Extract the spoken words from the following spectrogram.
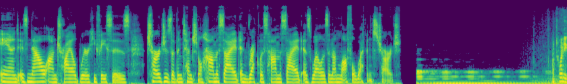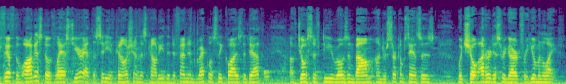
and is now on trial where he faces charges of intentional homicide and reckless homicide, as well as an unlawful weapons charge. 25th of August of last year at the city of Kenosha in this county, the defendant recklessly caused the death of Joseph D. Rosenbaum under circumstances which show utter disregard for human life.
